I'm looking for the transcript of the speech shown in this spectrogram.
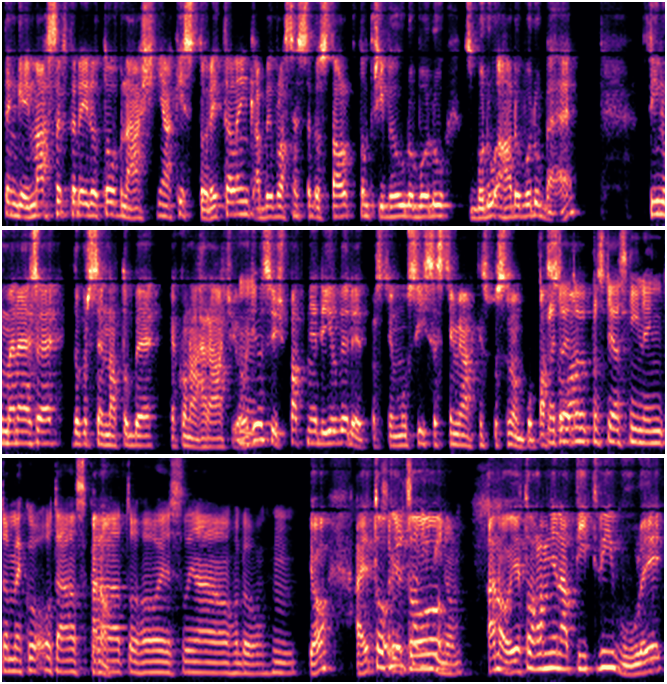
ten Game Master, který do toho vnáší nějaký storytelling, aby vlastně se dostal v tom příběhu do bodu, z bodu A do bodu B, v té numenéře to prostě na tobě jako na hráči. Hmm. Hodil si špatně deal it, prostě musí se s tím nějakým způsobem popasovat. Ale to je to prostě jasný, není tam jako otázka ano. toho, jestli náhodou. Hm. Jo, a je to, je to líbí, no. ano, je to hlavně na té tvý vůli,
